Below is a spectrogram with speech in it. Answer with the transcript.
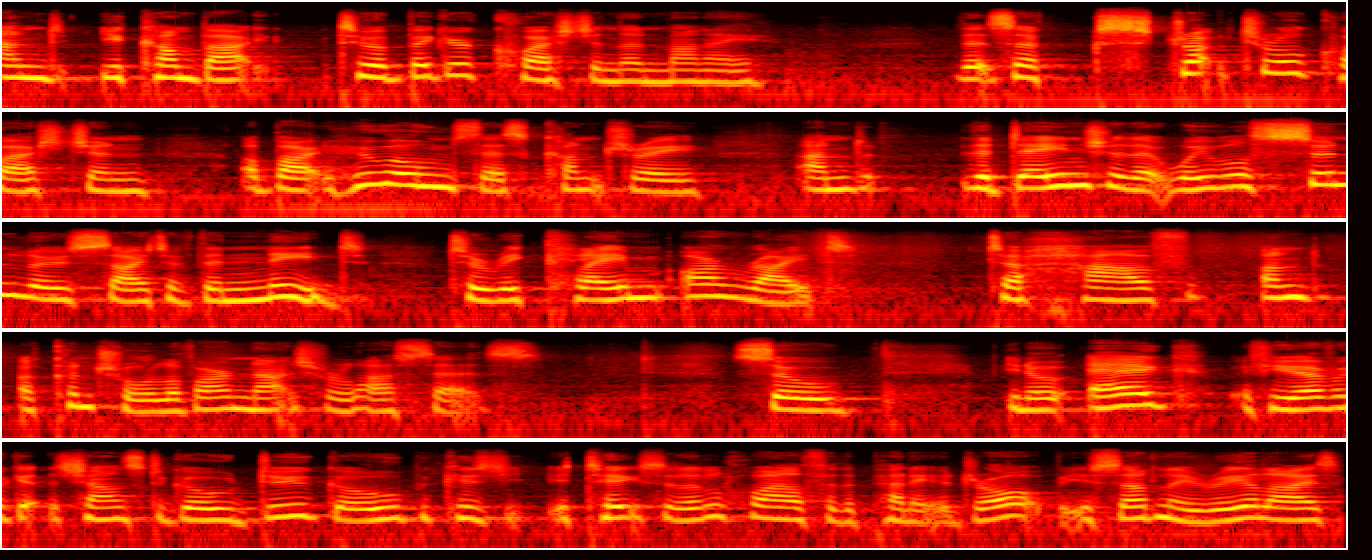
And you come back to a bigger question than money. That's a structural question about who owns this country and the danger that we will soon lose sight of the need to reclaim our right to have a control of our natural assets. So, you know, Eigg, if you ever get the chance to go, do go because it takes a little while for the penny to drop, but you suddenly realize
